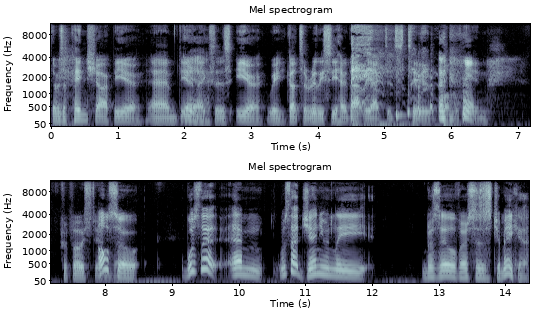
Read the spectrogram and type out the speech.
There was a pin sharp ear, um, DMX's ear. We got to really see how that reacted to what was being proposed to him. Also, was that um was that genuinely Brazil versus Jamaica?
